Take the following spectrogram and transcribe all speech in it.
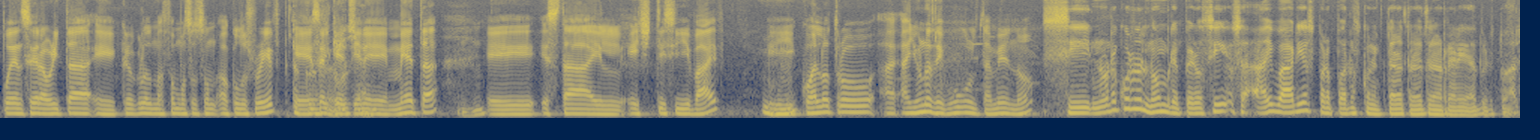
pueden ser ahorita, eh, creo que los más famosos son Oculus Rift, que Oculus es el que Rift, tiene Meta, eh, está el HTC Vive, y cuál otro, Ah, hay uno de Google también, ¿no? Sí, no recuerdo el nombre, pero sí, o sea, hay varios para podernos conectar a través de la realidad virtual.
